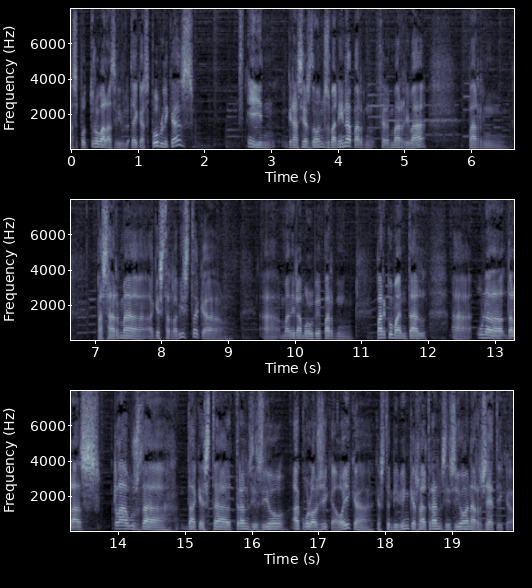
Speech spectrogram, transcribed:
es pot trobar a les biblioteques públiques i gràcies doncs Benina per fer-me arribar per passar-me aquesta revista que uh, m'anirà molt bé per, per comentar uh, una de, de les claus d'aquesta transició ecològica, oi, que, que estem vivint, que és la transició energètica.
